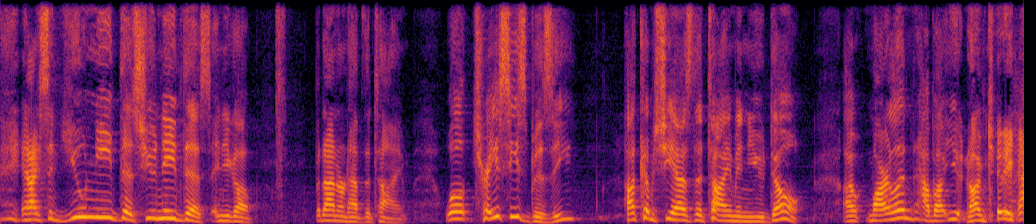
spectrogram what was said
And I said, You need this, you need this. And you go, But I don't have the time. Well, Tracy's busy. How come she has the time and you don't? Uh, Marlon, how about you? No, I'm kidding.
